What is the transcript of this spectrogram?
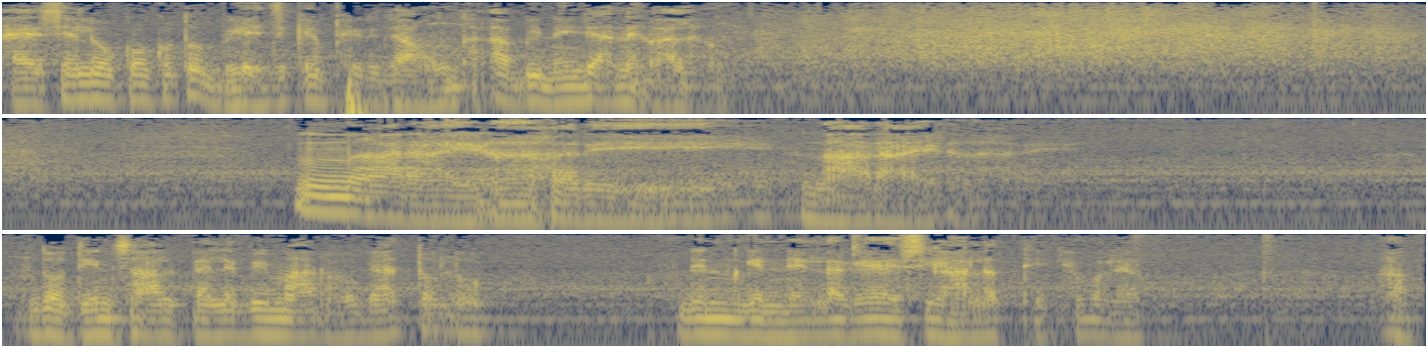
ऐसे लोगों को तो भेज के फिर जाऊँगा। अभी नहीं जाने वाला हूँ। नारायण हरे नारायण हरे। दो तीन साल पहले बीमार हो गया तो लोग दिन गिनने लगे, ऐसी हालत थी कि बोले, अब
